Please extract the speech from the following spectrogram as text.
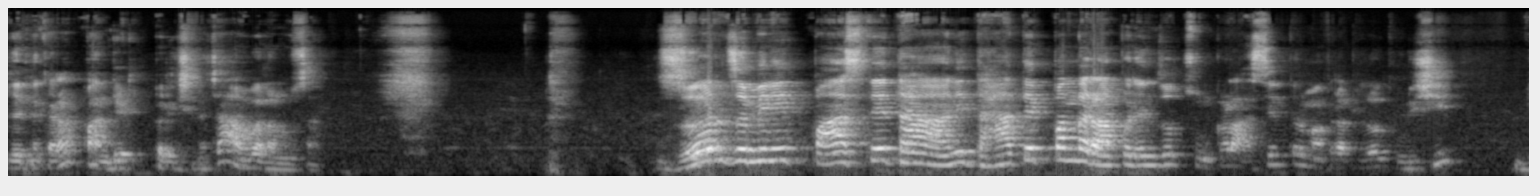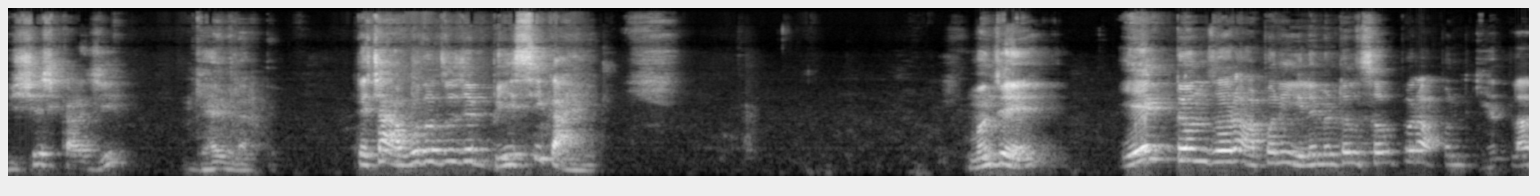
प्रयत्न करा पांदेट परीक्षणाच्या अहवालानुसार. जर जमिनीत पाच ते दहा आणि दहा ते पंधरा पर्यंत जर चुनकड असेल तर मात्र आपल्याला थोडीशी विशेष काळजी घ्यावी लागते. त्याच्या अगोदरचं जे बेसिक आहे म्हणजे एक टन जर आपण इलेमेंटल सल्फर आपण घेतला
